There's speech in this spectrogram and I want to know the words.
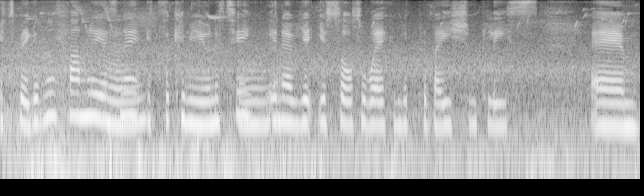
it's bigger than a family, isn't mm. it? It's the community. Mm. You know, you're, you're sort of working with probation, police, um,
